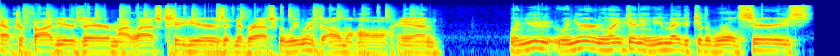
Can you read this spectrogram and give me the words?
after five years there, my last two years at Nebraska, we went to Omaha. And when you when you're in Lincoln and you make it to the World Series,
